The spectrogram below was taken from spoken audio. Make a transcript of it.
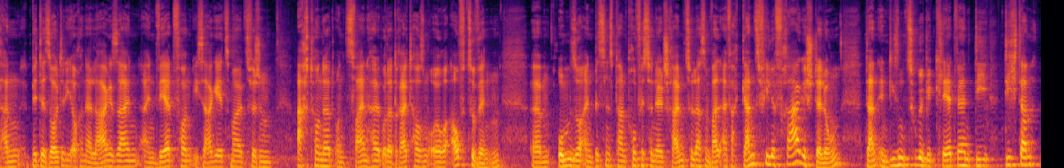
dann bitte solltet ihr auch in der Lage sein, einen Wert von, ich sage jetzt mal, zwischen 800 und 2.500 oder 3.000 Euro aufzuwenden, ähm, um so einen Businessplan professionell schreiben zu lassen, weil einfach ganz viele Fragestellungen dann in diesem Zuge geklärt werden, die dich dann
